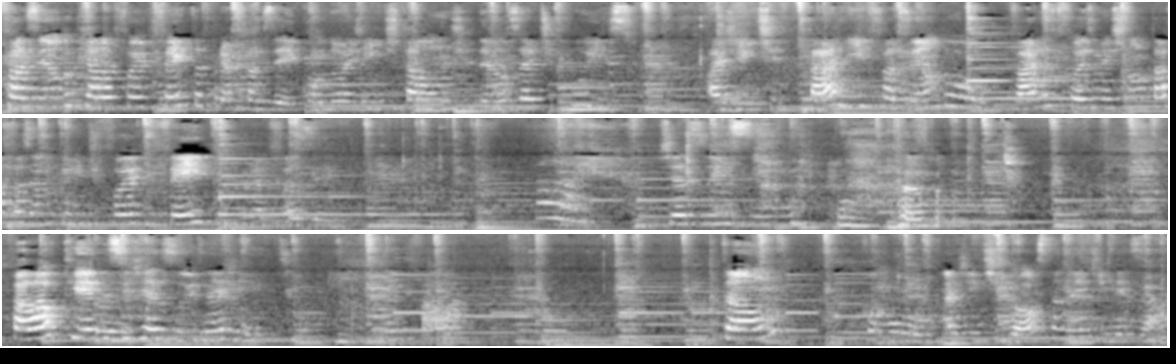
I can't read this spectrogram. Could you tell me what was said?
fazendo o que ela foi feita para fazer. Quando a gente está longe de Deus, é tipo isso. A gente tá ali fazendo várias coisas, mas a gente não tá fazendo o que a gente foi feito para fazer. Jesusinho. falar o que desse Jesus, né, gente? Tem que falar. Então, como a gente gosta, né, de rezar.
